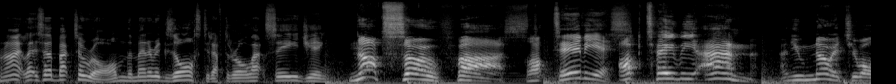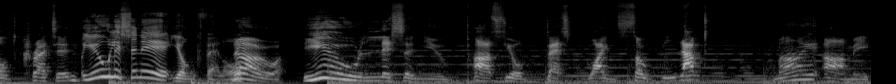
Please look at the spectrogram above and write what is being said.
Right, let's head back to Rome. The men are exhausted after all that sieging. Not so fast! Octavius! Octavian! And you know it, you old cretin. you listen here, young fellow. No, you listen, you past your best wine soaked lout. My army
